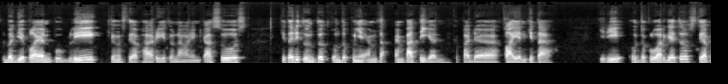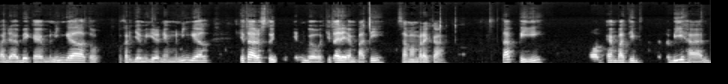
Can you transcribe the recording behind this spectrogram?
sebagai pelayan publik yang setiap hari itu nanganin kasus, kita dituntut untuk punya empati kan kepada klien kita. Jadi untuk keluarga itu setiap ada ABK yang meninggal atau pekerja migran yang meninggal, kita harus tunjukin bahwa kita ada empati sama mereka. Tapi kalau empati berlebihan,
